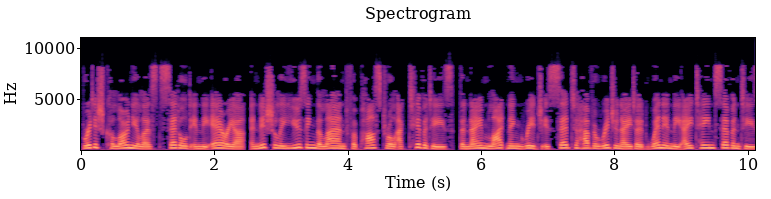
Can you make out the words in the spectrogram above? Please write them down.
British colonialists settled in the area, initially using the land for pastoral activities. The name Lightning Ridge is said to have originated when in the 1870s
